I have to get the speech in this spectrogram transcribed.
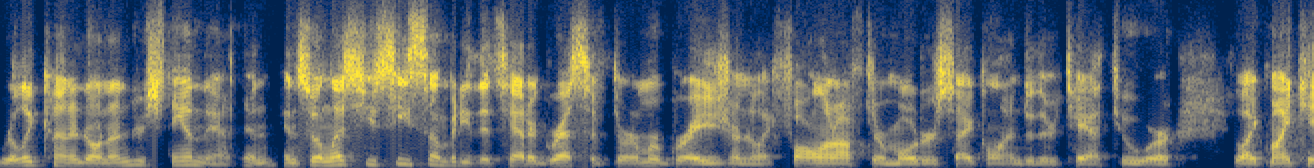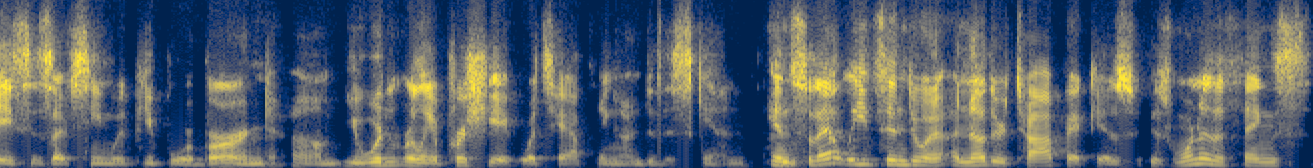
really kind of don't understand that. And and so unless you see somebody that's had aggressive dermabrasion or like fallen off their motorcycle onto their tattoo, or like my cases I've seen with people who are burned, um, you wouldn't really appreciate what's happening under the skin. And so that leads into a, another topic. Is is one of the things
